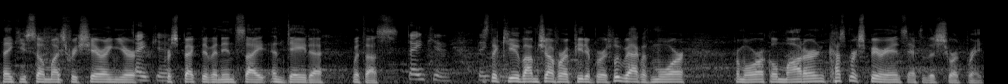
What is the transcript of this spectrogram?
Thank you so much for sharing your you. perspective and insight and data with us. Thank you. Thank it's you. theCUBE, I'm John Furrier, Peter Burris. We'll be back with more from Oracle Modern, customer experience after this short break.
